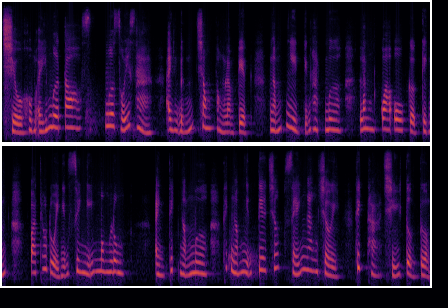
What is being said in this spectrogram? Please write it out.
Chiều hôm ấy mưa to, mưa xối xả, anh đứng trong phòng làm việc, ngắm nhìn những hạt mưa lăn qua ô cửa kính và theo đuổi những suy nghĩ mông lung. Anh thích ngắm mưa, thích ngắm những tia chớp xé ngang trời, thích thả trí tưởng tượng.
